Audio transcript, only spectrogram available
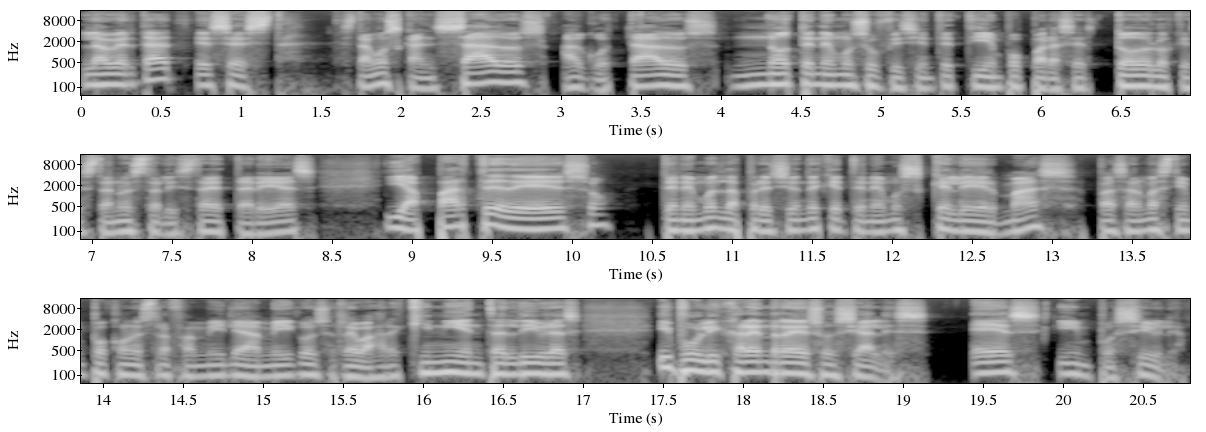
La verdad es esta. Estamos cansados, agotados, no tenemos suficiente tiempo para hacer todo lo que está en nuestra lista de tareas y aparte de eso, tenemos la presión de que tenemos que leer más, pasar más tiempo con nuestra familia, amigos, rebajar 500 libras y publicar en redes sociales. Es imposible.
